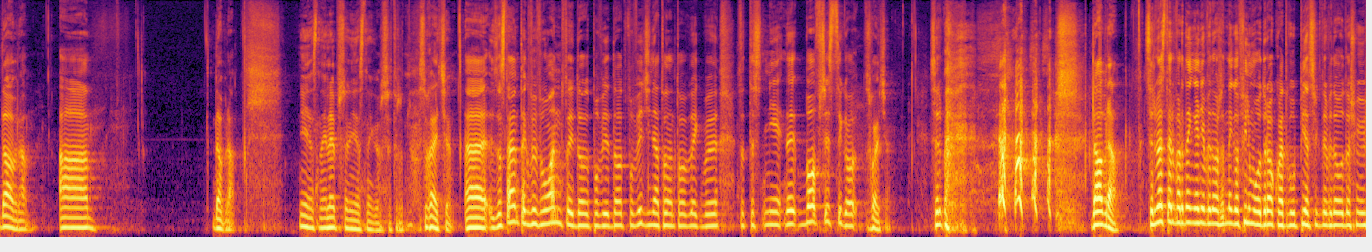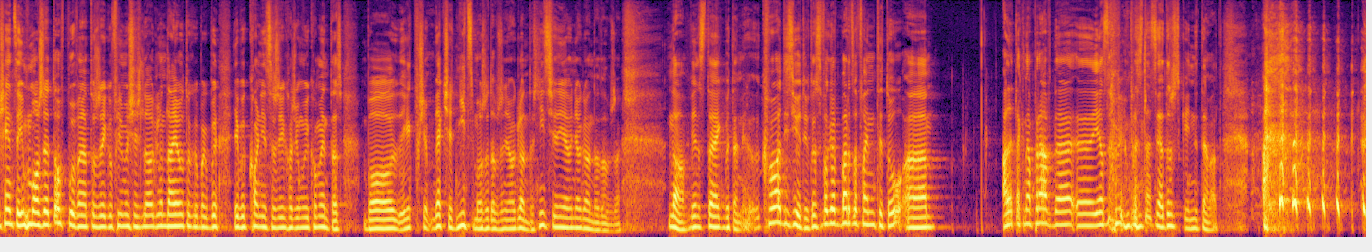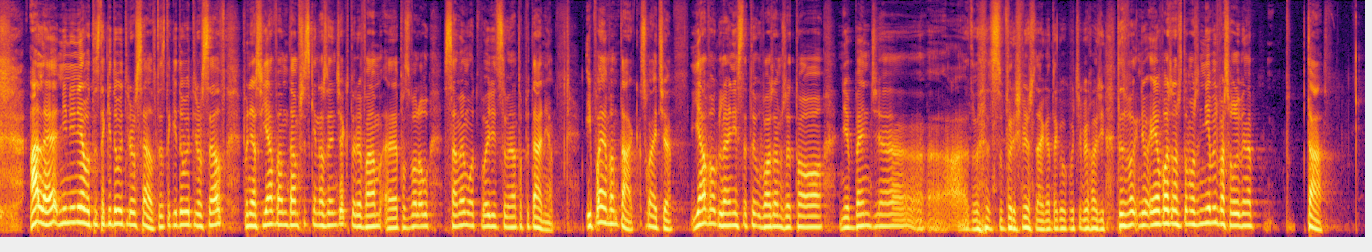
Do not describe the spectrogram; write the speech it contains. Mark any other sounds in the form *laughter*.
Dobra. A... Dobra. Nie jest najlepsze, nie jest najgorsze, trudno. Słuchajcie, e, zostałem tak wywołany tutaj do, do odpowiedzi na to, na to jakby, to też nie, bo wszyscy go, słuchajcie. *laughs* Dobra. Sylwester Wardęga nie wydał żadnego filmu od roku, a to był pierwszy, który wydał od 8 miesięcy i może to wpływa na to, że jego filmy się źle oglądają, to chyba jakby, jakby koniec, jeżeli chodzi o mój komentarz, bo jak się, jak się nic może dobrze nie oglądać, nic się nie, nie ogląda dobrze. No, więc to jakby ten. Quo Vadis YouTube, to jest w ogóle bardzo fajny tytuł, a, ale tak naprawdę e, ja *laughs* zrobiłem prezentację na troszeczkę inny temat. *laughs* Ale nie, nie, nie, bo to jest takie do it yourself. To jest takie do it yourself, ponieważ ja wam dam wszystkie narzędzia, które wam e, pozwolą samemu odpowiedzieć sobie na to pytanie. I powiem wam tak, słuchajcie, ja w ogóle niestety uważam, że to nie będzie... A, to jest super śmieszne, jak o tego u ciebie chodzi. To jest, ja uważam, że to może nie być wasza ulubiona ta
